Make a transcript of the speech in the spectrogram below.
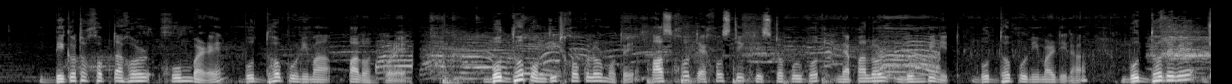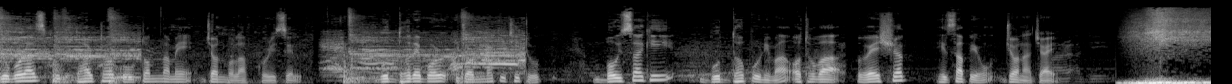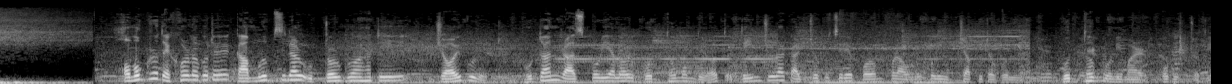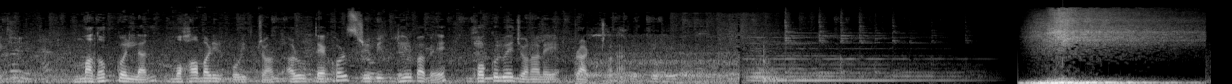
বিগত সপ্তাহৰ সোমবাৰে বুদ্ধ পূৰ্ণিমা পালন কৰে। বৌদ্ধ পণ্ডিতসকলৰ মতে পাঁচশ তেষষ্ঠি খ্ৰীষ্টপূৰ্বত নেপালৰ লুম্বিনীত বুদ্ধ পূৰ্ণিমাৰ দিনা বুদ্ধদেৱে যুৱৰাজ সিদ্ধাৰ্থ গৌতম নামে জন্ম লাভ কৰিছিল। বুদ্ধদেৱৰ জন্মতিথিটোক বৈশাখী বুদ্ধ পূৰ্ণিমা অথবা ৱেশক হিচাপেও জনা যায়। সমগ্ৰ দেশৰ লগতে কামৰূপ জিলাৰ উত্তৰ গুৱাহাটী জয়গুৰুত ভূটান ৰাজ পৰিয়ালৰ বৌদ্ধ মন্দিৰত দিনজোৰা কাৰ্যসূচীৰে পৰম্পৰা অনুসৰি উদযাপিত হ'ল বুদ্ধ পূৰ্ণিমাৰ পবিত্ৰ তিথি। মানৱ কল্যাণ মহামাৰীৰ পৰিত্ৰাণ আৰু দেশৰ শ্ৰীবৃদ্ধিৰ বাবে সকলোৱে জনালে প্ৰাৰ্থনা।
